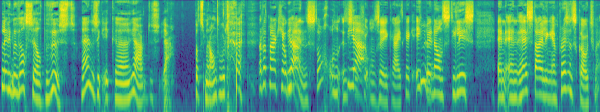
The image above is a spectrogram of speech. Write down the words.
Alleen ik ben wel zelfbewust. Hè? Dus ik, ik eh, ja, dus ja, dat is mijn antwoord. Maar dat maakt je ook Ja. mens, toch? On- een Ja. stukje onzekerheid. Kijk, ik Tuurlijk. ben dan stylist en, en hairstyling en presence coach. Maar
